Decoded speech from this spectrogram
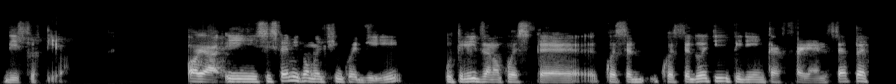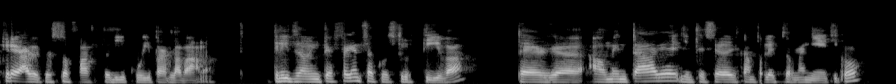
distruttiva. Ora, i sistemi come il 5G utilizzano queste, queste, queste due tipi di interferenze per creare questo fatto di cui parlavamo. Utilizzano l'interferenza costruttiva per uh, aumentare l'intensità del campo elettromagnetico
